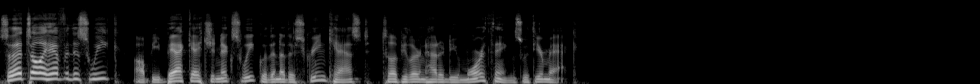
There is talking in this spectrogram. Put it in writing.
So that's all I have for this week. I'll be back at you next week with another screencast to help you learn how to do more things with your Mac.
